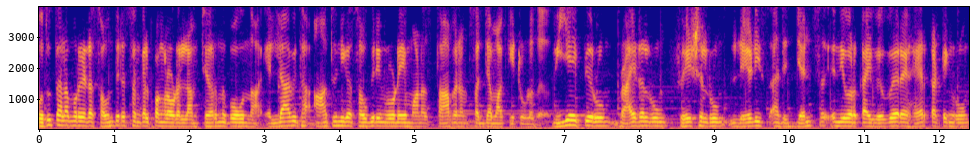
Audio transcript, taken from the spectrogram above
പുതുതലമുറയുടെ സൗന്ദര്യ സങ്കല്പങ്ങളോടെല്ലാം ചേർന്നു പോകുന്ന എല്ലാവിധ ആധുനിക സൗകര്യങ്ങളോടെയുമാണ് സ്ഥാപനം സജ്ജമാക്കിയിട്ടുള്ളത്. V I P room bridal room facial room ladies and gents എന്നിവർക്കായി വെവ്വേറെ ഹെയർ കട്ടിംഗ് റൂം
